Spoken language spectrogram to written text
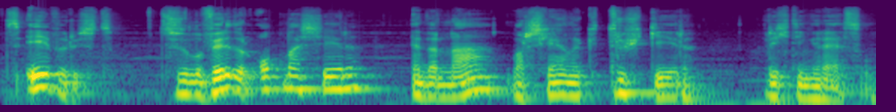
Het is even rust. Ze zullen verder opmarcheren en daarna waarschijnlijk terugkeren richting Rijssel.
